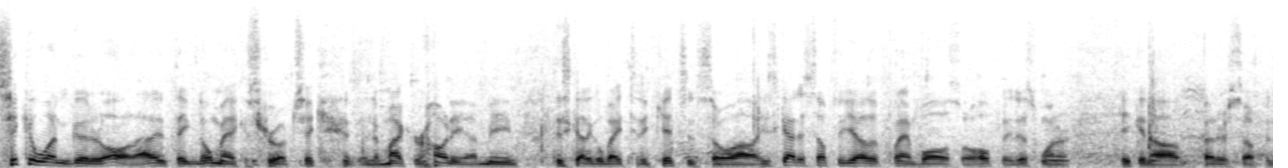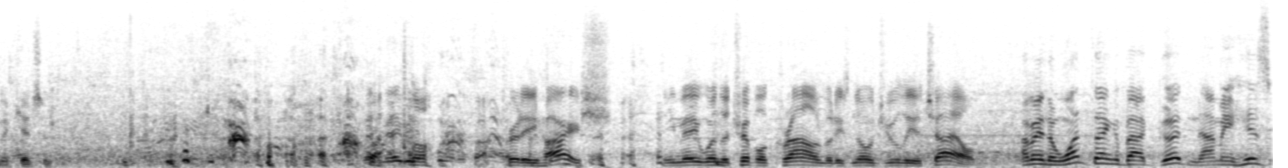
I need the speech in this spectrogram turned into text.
Chicken wasn't good at all. I didn't think no man could screw up chicken and the macaroni. I mean, just got to go back to the kitchen. So uh, he's got himself together playing ball. So hopefully this winter he can uh, better himself in the kitchen. Pretty harsh. He may win the Triple Crown, but he's no Julia Child. I mean, the one thing about Gooden, I mean, his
